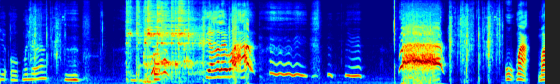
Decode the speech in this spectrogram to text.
อย่าออกมานะ เสียงอะไรวะ อุมา มา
